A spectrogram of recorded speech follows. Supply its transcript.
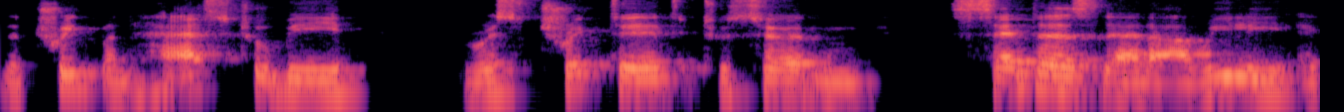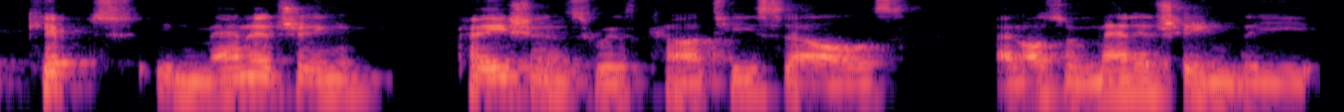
the treatment has to be restricted to certain centers that are really equipped in managing patients with CAR T cells and also managing the,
